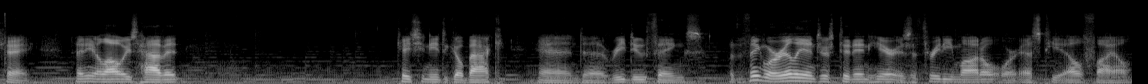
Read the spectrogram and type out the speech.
Okay, then you'll always have it in case you need to go back and uh, redo things. But the thing we're really interested in here is a 3D model or STL file.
